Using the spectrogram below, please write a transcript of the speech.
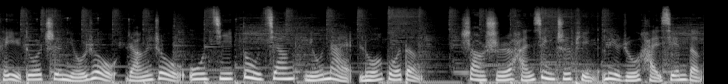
可以多吃牛肉、羊肉、乌鸡、豆浆、牛奶、萝卜等，少食寒性之品，例如海鲜等。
